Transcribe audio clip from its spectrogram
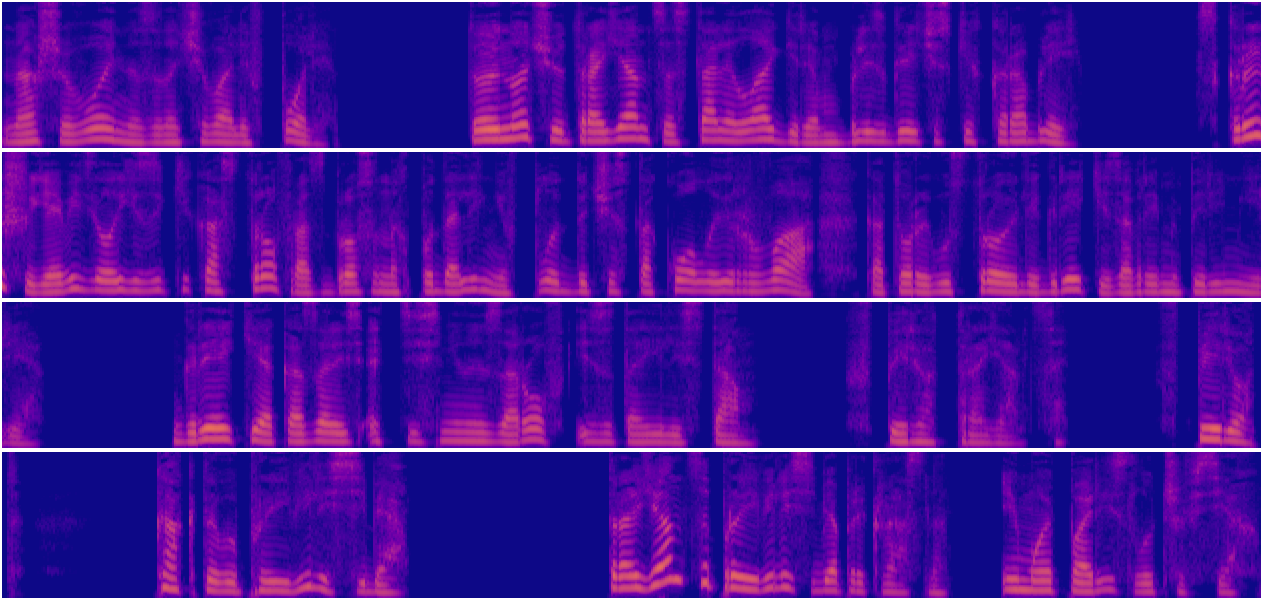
Наши воины заночевали в поле. Той ночью троянцы стали лагерем близ греческих кораблей. С крыши я видела языки костров, разбросанных по долине, вплоть до чистокола и рва, которые устроили греки за время перемирия. Греки оказались оттеснены за ров и затаились там. Вперед, троянцы! Вперед! Как-то вы проявили себя? Троянцы проявили себя прекрасно, и мой Парис лучше всех.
